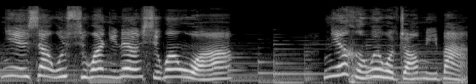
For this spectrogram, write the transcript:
你也像我喜欢你那样喜欢我啊。你也很为我着迷吧。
